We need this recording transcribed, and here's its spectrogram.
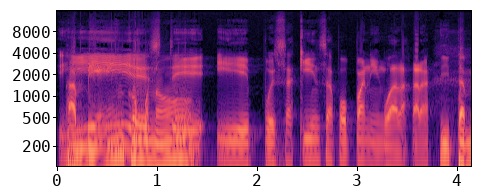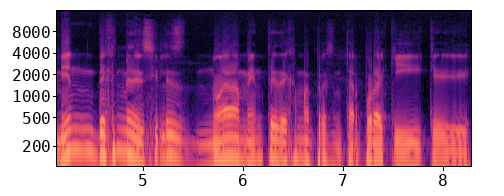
y, También, cómo no. este, Y pues aquí en Zapopan y en Guadalajara. Y también déjenme decirles nuevamente, déjame presentar por aquí que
